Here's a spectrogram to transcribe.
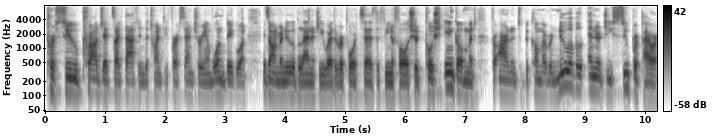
pursue projects like that in the 21st century. And one big one is on renewable energy, where the report says that Fianna Fáil should push in government for Ireland to become a renewable energy superpower,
